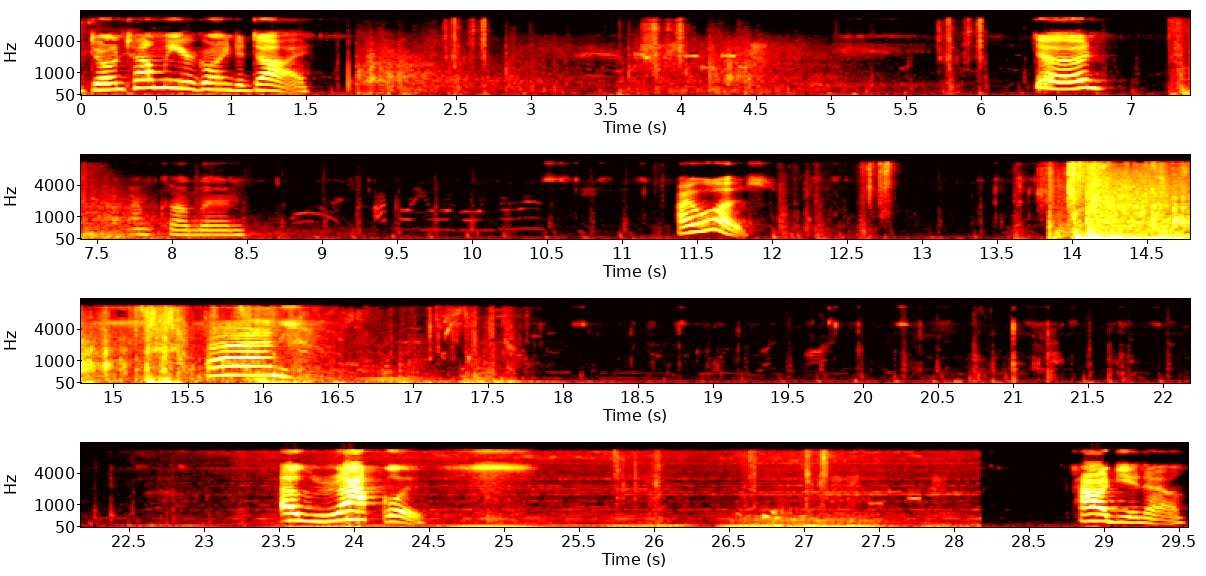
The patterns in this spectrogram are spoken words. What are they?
don't tell me you're going to die. Dude, I'm coming. I was. And exactly. How do you know?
